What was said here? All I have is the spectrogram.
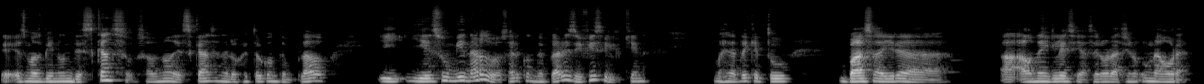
e, es más bien un descanso, o sea, uno descansa en el objeto contemplado y, es un bien arduo, o sea, el contemplar es difícil. ¿Quién? Imagínate que tú vas a ir a, a, una iglesia a hacer oración una hora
